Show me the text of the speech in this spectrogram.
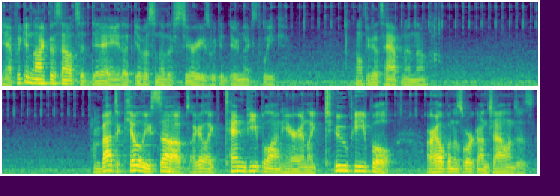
Yeah, if we can knock this out today, that'd give us another series we could do next week. I don't think that's happening, though. I'm about to kill these subs. I got like 10 people on here, and like 2 people are helping us work on challenges.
